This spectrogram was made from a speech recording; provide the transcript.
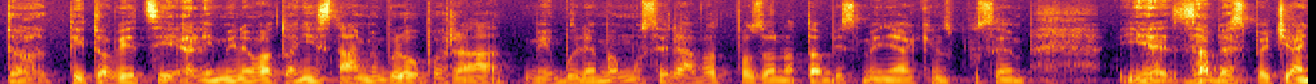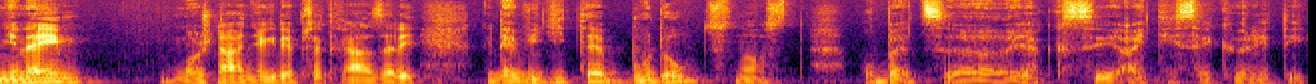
to, tyto věci eliminovat. Oni s námi budou pořád. My budeme muset dávat pozor na to, aby jsme nějakým způsobem je zabezpečili. Ani nejim možná někde předcházeli, kde vidíte budoucnost vůbec jaksi IT security.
